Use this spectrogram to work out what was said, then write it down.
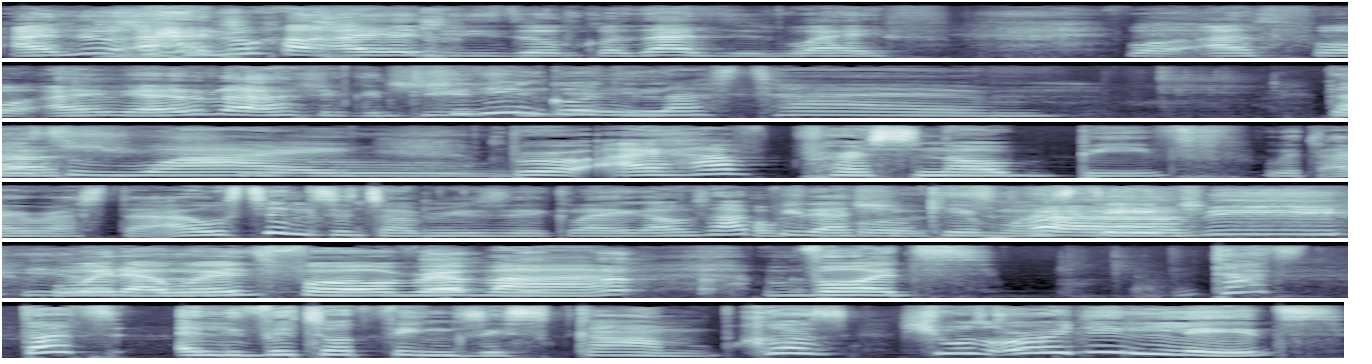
I know, I know how Ayo did his own because that's his wife. But as for Ivy, I don't know how she could She didn't go the last time. That's, That's why. true. Bro, I have personal beef with Ayra Starr. I will still listen to her music. Like, I was happy Of that she came on stage when I went for Rema. but that that elevator thing's a scam because she was already late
